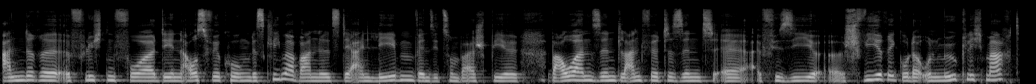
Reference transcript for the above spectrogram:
Andere flüchten vor den Auswirkungen des Klimawandels, der ein Leben, wenn sie zum Beispiel Bauern sind, Landwirte sind, äh, für sie äh, schwierig oder unmöglich macht.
